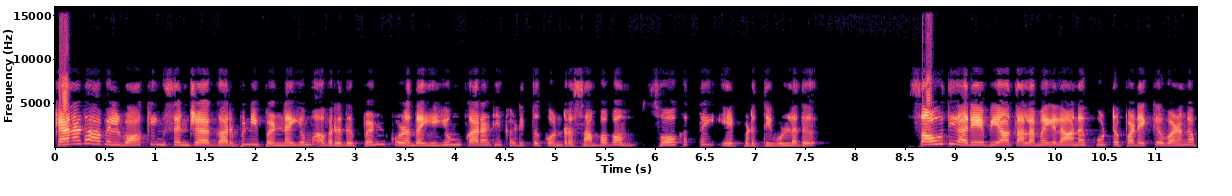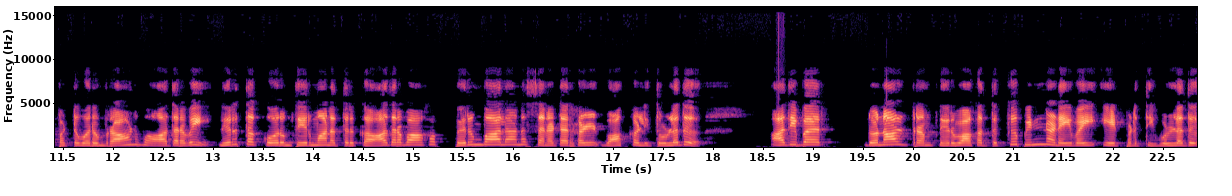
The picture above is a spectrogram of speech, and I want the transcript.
கனடாவில் வாக்கிங் சென்ற கர்ப்பிணி பெண்ணையும் அவரது பெண் குழந்தையையும் கரடி கடித்து கொன்ற சம்பவம் சோகத்தை ஏற்படுத்தியுள்ளது. சவுதி அரேபியா தலைமையிலான கூட்டுப்படைக்கு வழங்கப்பட்டு வரும் ராணுவ ஆதரவை நிறுத்தக் கோரும் தீர்மானத்திற்கு ஆதரவாக பெரும்பாலான செனட்டர்கள் வாக்களித்துள்ளது. அதிபர் டொனால்ட் ட்ரம்ப் நிர்வாகத்துக்கு பின்னடைவை ஏற்படுத்தியுள்ளது.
